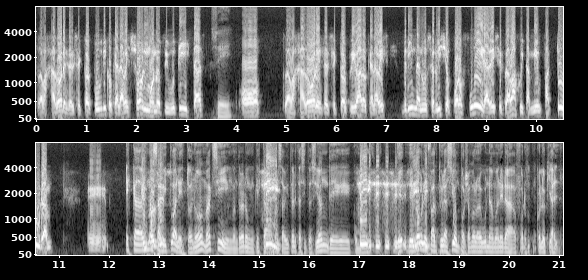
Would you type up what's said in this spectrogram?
trabajadores del sector público que a la vez son monotributistas o trabajadores del sector privado que a la vez brindan un servicio por fuera de ese trabajo y también facturan. Eh, es cada vez más habitual esto, ¿no, Maxi? Encontraron que es cada vez más habitual esta situación de, como de, doble facturación, por llamarlo de alguna manera coloquial.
